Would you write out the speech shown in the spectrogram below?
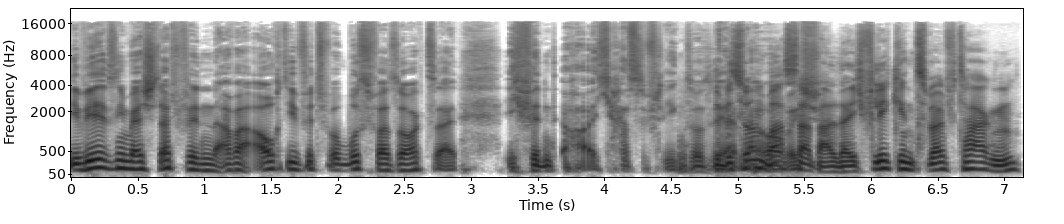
Die will jetzt nicht mehr stattfinden, aber auch die Witwe muss versorgt sein. Ich finde, oh, ich hasse Fliegen so sehr. Du bist so ein Bastard, Alter. Ich fliege in zwölf Tagen.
